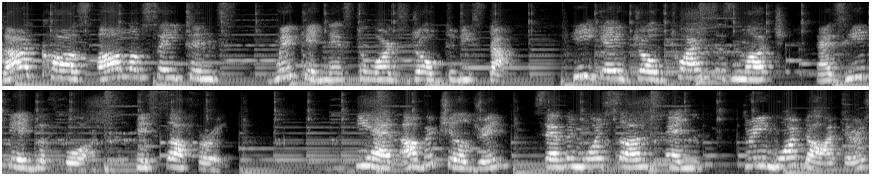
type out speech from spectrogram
God caused all of Satan's wickedness towards Job to be stopped. He gave Job twice as much as he did before his suffering. He had other children, seven more sons and three more daughters.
